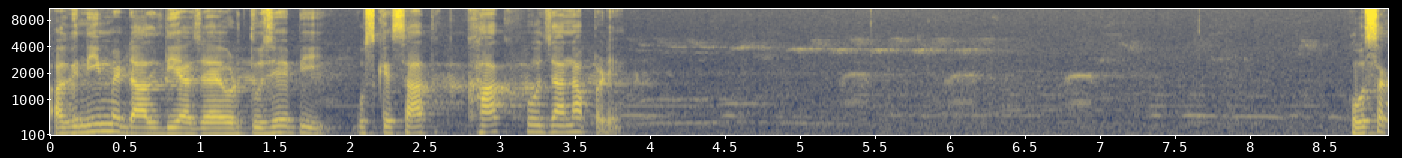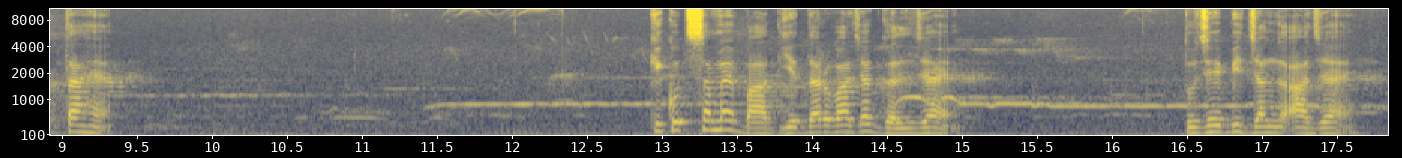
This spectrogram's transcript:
अग्नि में डाल दिया जाए और तुझे भी उसके साथ खाक हो जाना पड़े। हो सकता है कि कुछ समय बाद ये दरवाज़ा गल जाए। तुझे भी जंग आ जाए।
